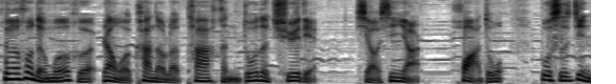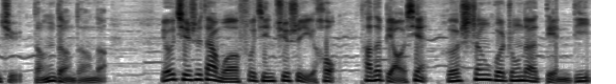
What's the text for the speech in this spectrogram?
婚后的磨合让我看到了他很多的缺点，小心眼儿、话多、不思进取等等等等。尤其是在我父亲去世以后，他的表现和生活中的点滴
